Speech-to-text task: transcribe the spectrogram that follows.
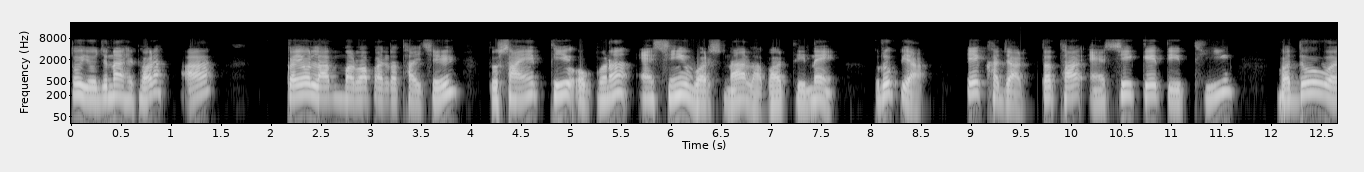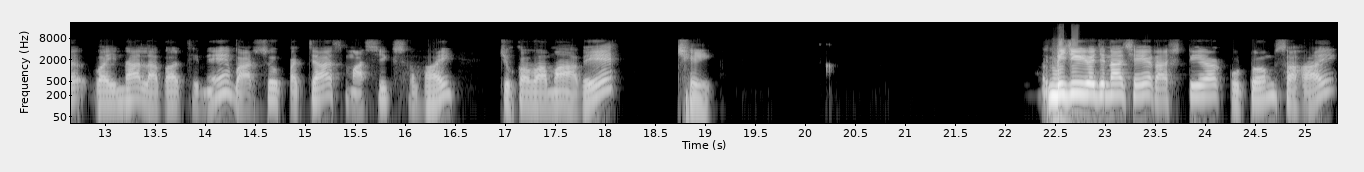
તો યોજના હેઠળ આ કયો લાભ મળવાપાત્ર થાય છે? તો સાહીઠથી ઓગણ એસી વર્ષના લાભાર્થીને રૂપિયા એક હજાર તથા એસી કે તેથી વધુ વય- વયના લાભાર્થીને બારસો પચાસ માસિક સહાય ચૂકવવામાં આવે છે. બીજી યોજના છે રાષ્ટ્રીય કુટુંબ સહાય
